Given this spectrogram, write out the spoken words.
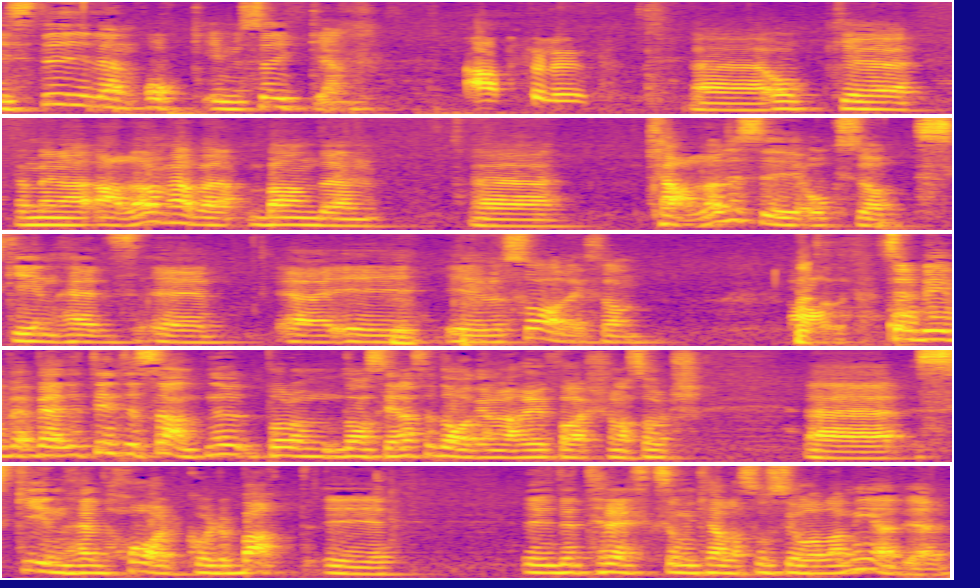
i stilen och i musiken. Absolut. Eh, och eh, jag menar, alla de här ba- banden uh, kallade sig också skinheads eh, eh, i, i USA liksom. Ja. Så det blir vä- väldigt intressant. Nu på de, de senaste dagarna har det ju förts någon sorts eh, skinhead hardcore-debatt i, i det träsk som vi kallar sociala medier.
